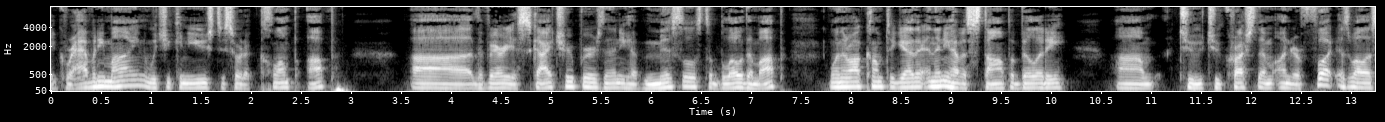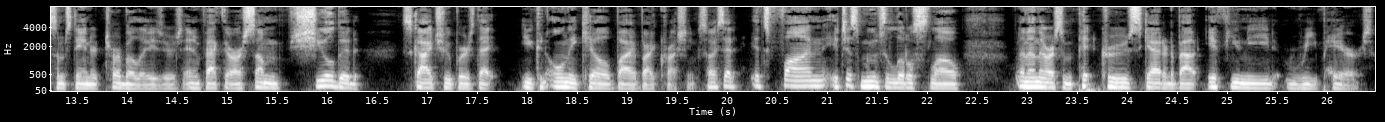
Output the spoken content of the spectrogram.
a, gravity mine, which you can use to sort of clump up uh, the various sky troopers, and then you have missiles to blow them up when they're all clumped together, and then you have a stomp ability um, to to crush them underfoot, as well as some standard turbo lasers. And in fact, there are some shielded sky troopers that you can only kill by by crushing. So I said it's fun. It just moves a little slow. And then there are some pit crews scattered about if you need repairs.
